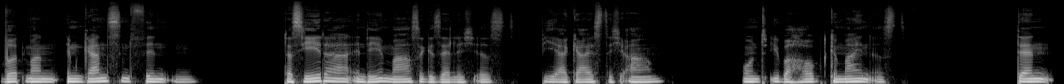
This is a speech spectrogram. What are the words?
wird man im Ganzen finden, dass jeder in dem Maße gesellig ist, wie er geistig arm und überhaupt gemein ist. Denn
